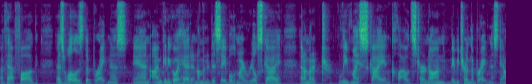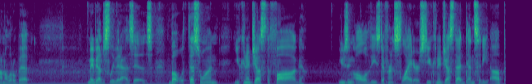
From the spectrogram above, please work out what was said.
of that fog as well as the brightness and I'm going to go ahead and I'm going to disable my real sky and I'm going to leave my sky and clouds turned on maybe turn the brightness down a little bit maybe I'll just leave it as is but with this one you can adjust the fog using all of these different sliders. So you can adjust that density up.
